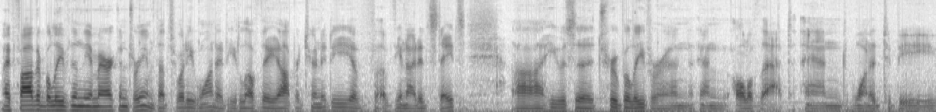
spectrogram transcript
My father believed in the American dream. That's what he wanted. He loved the opportunity of, of the United States. Uh, he was a true believer in, in all of that and wanted to be,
